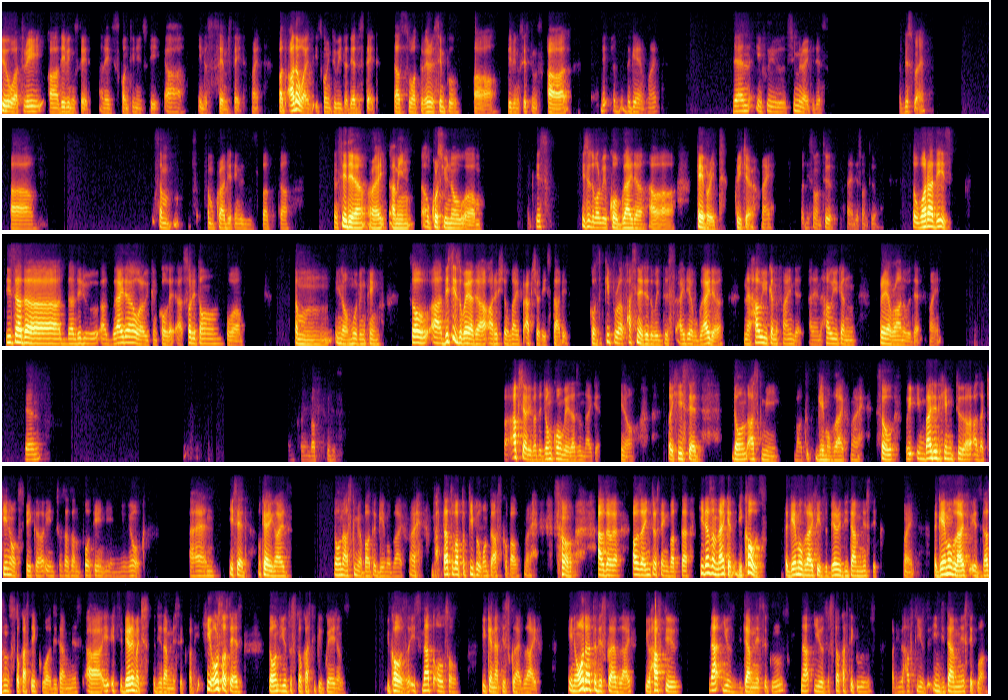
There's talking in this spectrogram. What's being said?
two or three uh, living state, and it's continuously uh, in the same state, right? But otherwise, it's going to be the dead state. That's what the very simple uh, living systems, uh, the, the game, right? Then if we simulate this this way, uh, some some cloudy things, but uh, consider, right? I mean, of course, you know, um, like this. This is what we call glider, our favorite creature, right? So this one too, and this one too. So what are these? These are the the little uh, glider, or we can call it a soliton, or some you know moving things. So uh, this is where the artificial life actually started, because people are fascinated with this idea of glider and how you can find it, and how you can play around with it, right? Then actually, but John Conway doesn't like it, you know. So he said, "Don't ask me about the game of life, right? So we invited him to uh, as a keynote speaker in 2014 in New York, and he said, "Okay, guys, don't ask me about the game of life, right? But that's what the people want to ask about, right? So I was, uh, I was uh, interesting, but uh, he doesn't like it because the game of life is very deterministic, right? The game of life it doesn't stochastic or deterministic. Uh, it, it's very much deterministic. But he also says, don't use the stochastic equations because it's not also you cannot describe life. In order to describe life, you have to not use deterministic rules, not use stochastic rules, but you have to use the indeterministic one.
